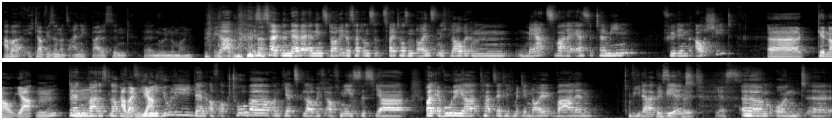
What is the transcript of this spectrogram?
Aber ich glaube, wir sind uns einig, beides sind äh, Nullnummern. Ja, es ist halt eine never-ending Story. Das hat uns 2019, ich glaube im März war der erste Termin für den Ausschied. Äh, genau, ja. hm, Dann hm. war das, glaube ich, Aber auf im Juni, Jan- Juli, dann auf Oktober und jetzt, glaube ich, auf nächstes Jahr, weil er wurde ja tatsächlich mit den Neuwahlen wieder gewählt. Besiegelt. Yes. Ähm, und äh,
